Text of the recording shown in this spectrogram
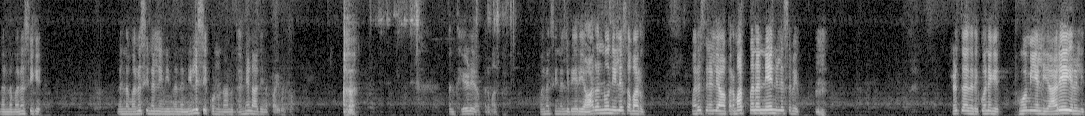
ನನ್ನ ಮನಸ್ಸಿಗೆ ನನ್ನ ಮನಸ್ಸಿನಲ್ಲಿ ನಿನ್ನನ್ನು ನಿಲ್ಲಿಸಿಕೊಂಡು ನಾನು ಧನ್ಯನಾದೇನಪ್ಪ ಇವತ್ತು. ಅಂತ ಹೇಳಿ ಆ ಪರಮಾತ್ಮ, ಮನಸ್ಸಿನಲ್ಲಿ ಬೇರೆ ಯಾರನ್ನೂ ನಿಲ್ಲಿಸಬಾರದು. ಮನಸ್ಸಿನಲ್ಲಿ ಆ ಪರಮಾತ್ಮನನ್ನೇ ನಿಲ್ಲಿಸಬೇಕು. ಹೇಳ್ತಾ ಇದ್ದಾರೆ, ಕೊನೆಗೆ ಭೂಮಿಯಲ್ಲಿ ಯಾರೇ ಇರಲಿ,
